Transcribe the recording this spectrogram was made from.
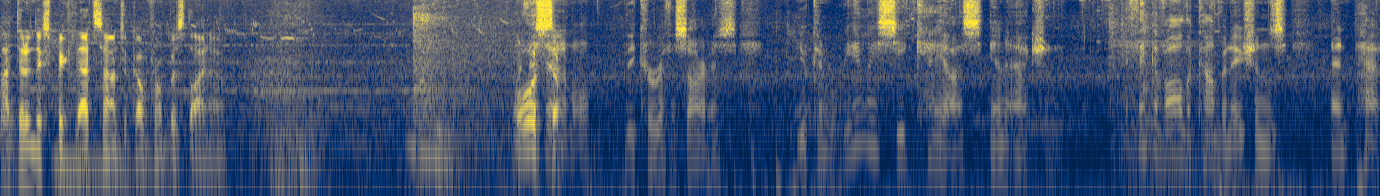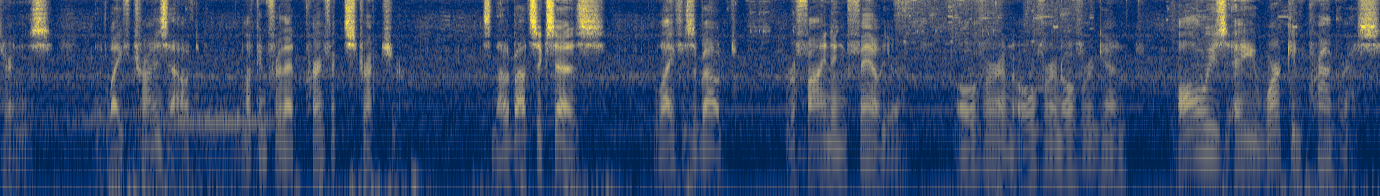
I didn't expect that sound to come from this dino. With Awesome. animal, the Corythosaurus, you can really see chaos in action. Think of all the combinations and patterns that life tries out, looking for that perfect structure. It's not about success. Life is about refining failure over and over and over again. Always a work in progress,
